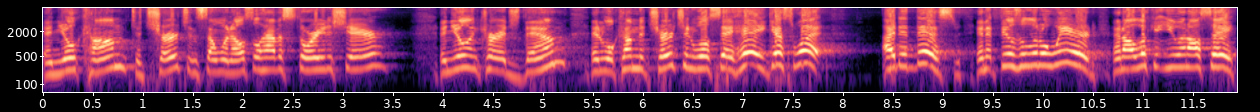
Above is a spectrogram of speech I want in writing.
And you'll come to church, and someone else will have a story to share and you'll encourage them, and we'll come to church and we'll say, Hey, guess what? I did this, and it feels a little weird. And I'll look at you and I'll say,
